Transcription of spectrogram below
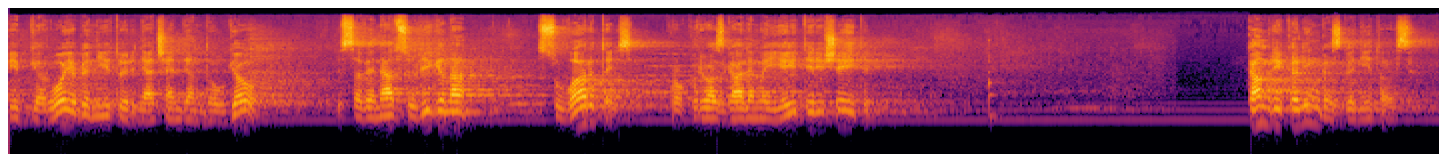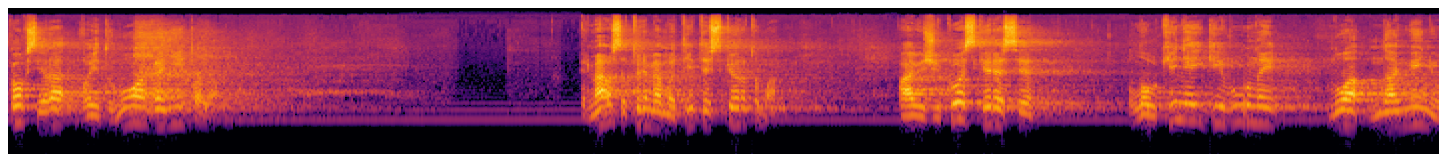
kaip geruoju ganytoju ir net šiandien daugiau? Jis save net sulygina su vartais, pro kuriuos galima įeiti ir išeiti. Reikalingas ganytojas? Koks yra vaidmuo ganytojo? Pirmiausia, turime matyti skirtumą. Pavyzdžiui, kuo skiriasi laukiniai gyvūnai nuo naminių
